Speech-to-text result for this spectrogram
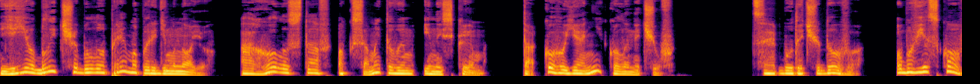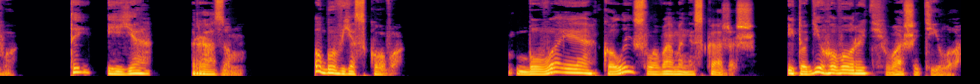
Її обличчя було прямо переді мною, а голос став оксамитовим і низьким, такого я ніколи не чув. Це буде чудово, обов'язково. Ти і я разом. Обов'язково. Буває, коли словами не скажеш, і тоді говорить ваше тіло.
